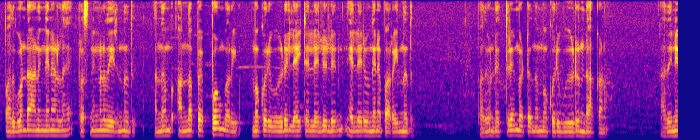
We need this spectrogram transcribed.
അപ്പോൾ അതുകൊണ്ടാണ് ഇങ്ങനെയുള്ള പ്രശ്നങ്ങൾ വരുന്നത്. അന്ന് അന്നപ്പോൾ എപ്പോഴും പറയും നമുക്കൊരു വീടില്ലായിട്ടല്ല എല്ലാവരും എല്ലാവരും ഇങ്ങനെ പറയുന്നത്. അപ്പം അതുകൊണ്ട് എത്രയും പെട്ടെന്ന് നമുക്കൊരു വീടുണ്ടാക്കണം അതിന്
